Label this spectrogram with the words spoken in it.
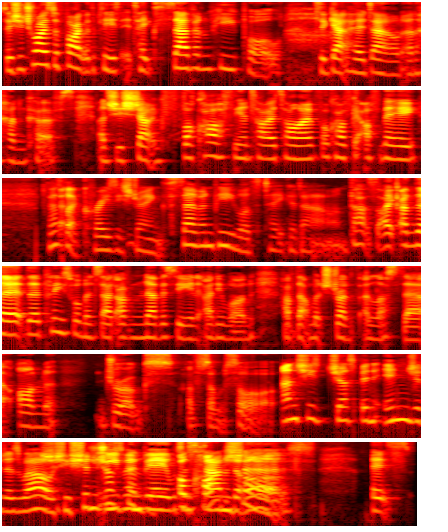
So she tries to fight with the police. It takes seven people to get her down and handcuffs. And she's shouting, fuck off the entire time. Fuck off, get off me. That's like crazy strength. Seven people to take her down. That's like, and the the policewoman said, "I've never seen anyone have that much strength unless they're on drugs of some sort." And she's just been injured as well. She shouldn't even be able to stand up. It's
